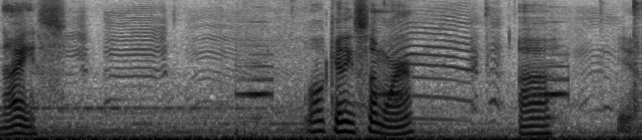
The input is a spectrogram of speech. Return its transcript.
Nice. Well, getting somewhere. Uh, yeah.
